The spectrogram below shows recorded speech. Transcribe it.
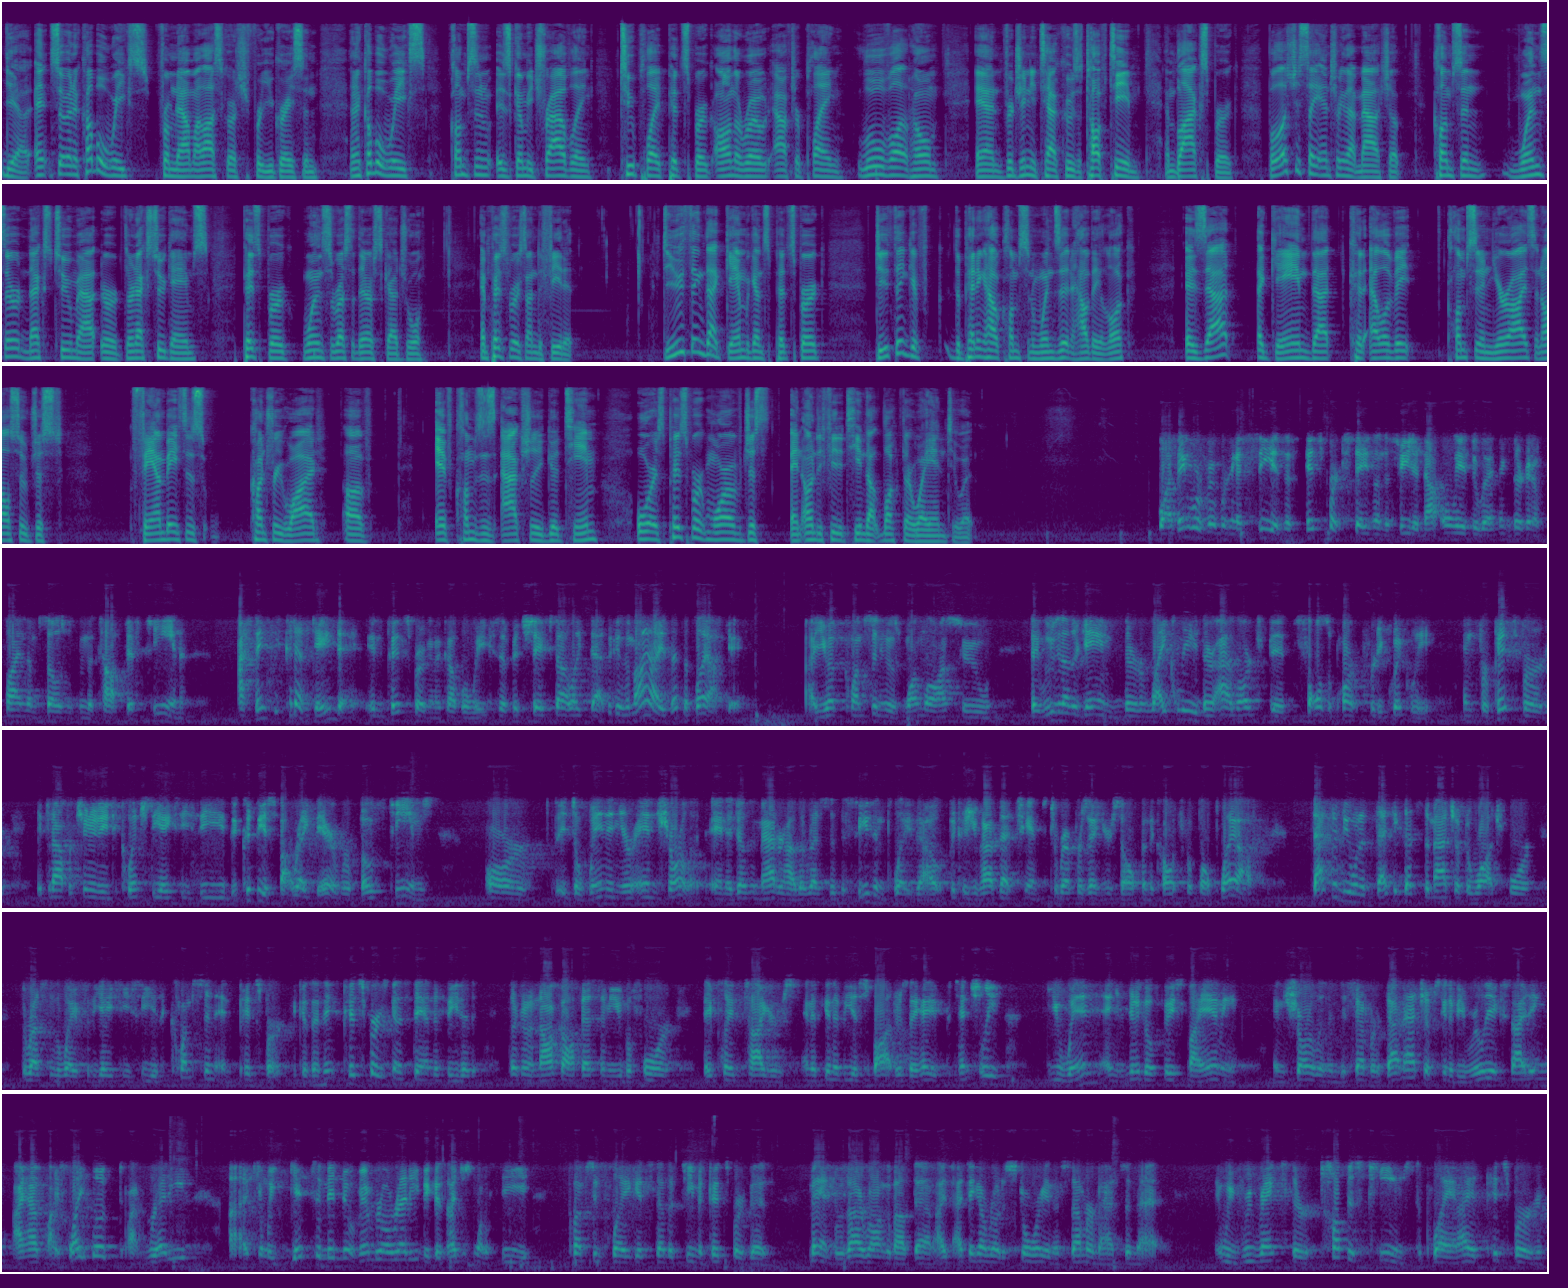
Yeah, and so in a couple weeks from now, my last question for you, Grayson. In a couple weeks, Clemson is going to be traveling to play Pittsburgh on the road after playing Louisville at home and Virginia Tech, who's a tough team, and Blacksburg. But let's just say entering that matchup, Clemson wins their next two mat or their next two games. Pittsburgh wins the rest of their schedule, and Pittsburgh's undefeated. Do you think that game against Pittsburgh? Do you think if depending how Clemson wins it and how they look, is that a game that could elevate Clemson in your eyes and also just fan bases countrywide of if Clemson's actually a good team, or is Pittsburgh more of just an undefeated team that lucked their way into it? Well, I think what we're going to see is if Pittsburgh stays undefeated, not only do I think they're going to find themselves within the top 15, I think we could have game day in Pittsburgh in a couple weeks if it shapes out like that. Because in my eyes, that's a playoff game. Uh, you have Clemson, who's one loss, who they lose another game, they're likely their at-large bid falls apart pretty quickly. And for Pittsburgh, it's an opportunity to clinch the ACC. There could be a spot right there where both teams are. It's a win and you're in Charlotte, and it doesn't matter how the rest of the season plays out because you have that chance to represent yourself in the college football playoff. That could be one of. I think that's the matchup to watch for the rest of the way for the ACC is Clemson and Pittsburgh because I think Pittsburgh's going to stay undefeated. They're going to knock off SMU before they play the Tigers, and it's going to be a spot to say, hey, potentially you win and you're going to go face Miami in Charlotte in December. That matchup's going to be really exciting. I have my flight booked. I'm ready. Uh, can we get to mid-November already? Because I just want to see Clemson play against another team in Pittsburgh. That man, was I wrong about them? I, I think I wrote a story in the summer, Matt, in that we ranked their toughest teams to play, and I had Pittsburgh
